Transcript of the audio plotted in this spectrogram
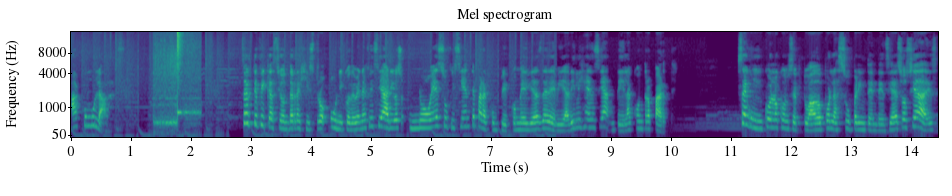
acumuladas. Certificación de registro único de beneficiarios no es suficiente para cumplir con medidas de debida diligencia de la contraparte. Según con lo conceptuado por la Superintendencia de Sociedades,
